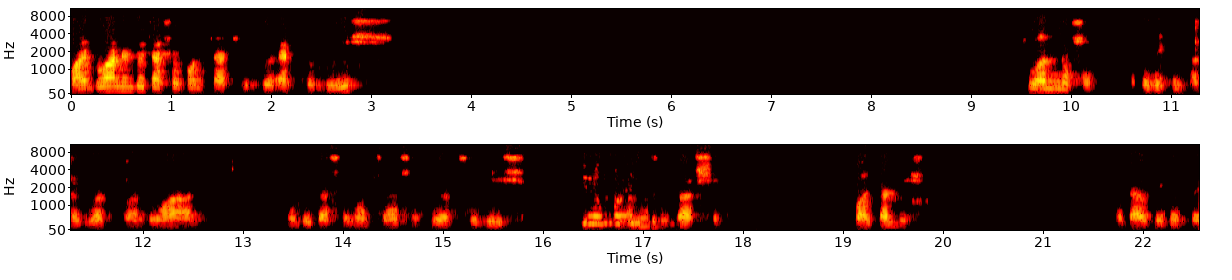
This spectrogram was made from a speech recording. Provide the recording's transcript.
পয়েন্ট ওয়ান ইন্টু চারশো পঞ্চাশ ইন্টু একশো বিশ। চুয়ান্নশো। দেখি আরেকবার। পয়েন্ট ওয়ান ইন্টু পঞ্চাশ ইন্টু একশো বিশ পঁয়তাল্লিশ এটাও ঠিক আছে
